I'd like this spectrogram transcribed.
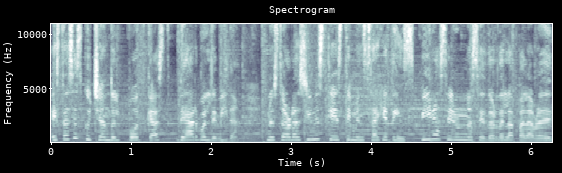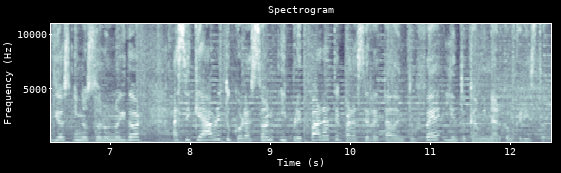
Estás escuchando el podcast de Árbol de Vida. Nuestra oración es que este mensaje te inspire a ser un hacedor de la palabra de Dios y no solo un oidor. Así que abre tu corazón y prepárate para ser retado en tu fe y en tu caminar con Cristo.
